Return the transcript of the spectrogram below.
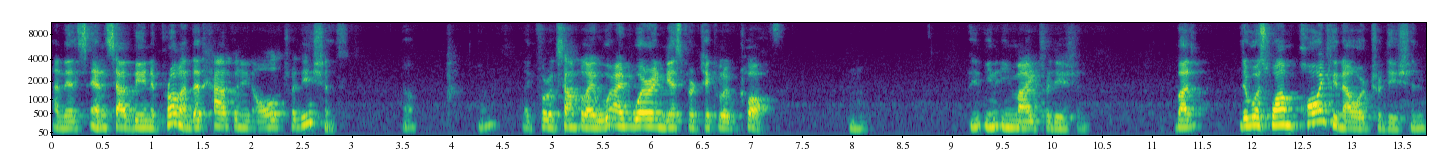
And it ends up being a problem. That happened in all traditions. No? like for example I, am wearing this particular cloth. In, in my tradition. But there was one point in our tradition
